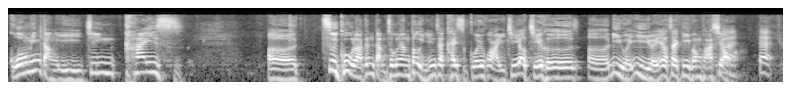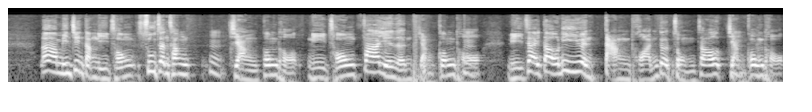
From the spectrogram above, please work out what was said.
国民党已经开始，呃，智库啦跟党中央都已经在开始规划，以及要结合呃立委议员要在地方发酵嘛。对。那民进党，你从苏贞昌讲公投，你从发言人讲公投，你再到立院党团的总召讲公投。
